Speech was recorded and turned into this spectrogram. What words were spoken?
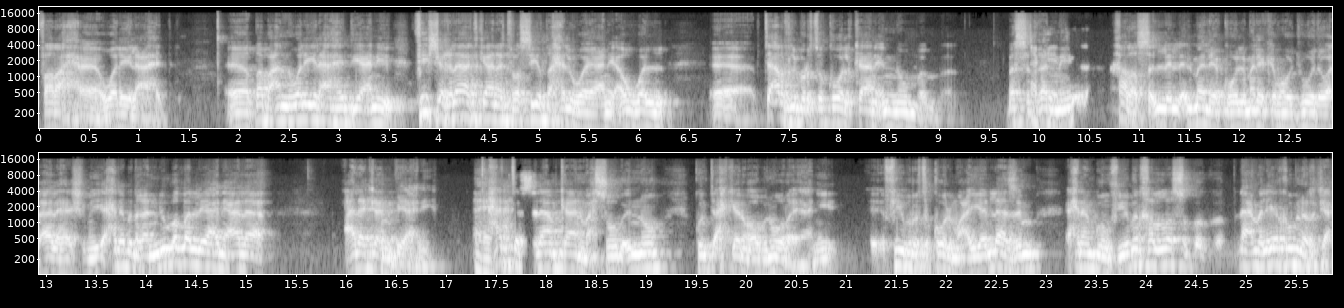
فرح ولي العهد. آه، طبعا ولي العهد يعني في شغلات كانت بسيطة حلوة يعني أول آه، بتعرف البروتوكول كان إنه بس تغني. خلص الملك والملكة موجودة والعائله الهاشميه إحنا بنغني وبظل يعني على على جنب يعني. أيه. حتى السلام كان محسوب إنه كنت أحكي أنا وأبو نورة يعني في بروتوكول معين لازم إحنا نقوم فيه بنخلص نعمل هيك وبنرجع.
